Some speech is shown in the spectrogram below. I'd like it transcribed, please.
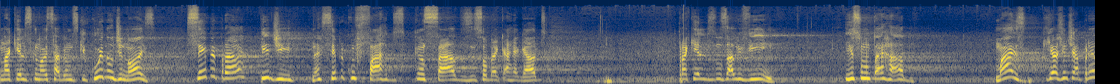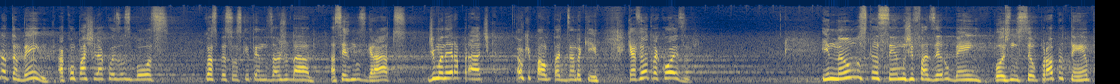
naqueles que nós sabemos que cuidam de nós, sempre para pedir, né? sempre com fardos cansados e sobrecarregados, para que eles nos aliviem. Isso não está errado. Mas que a gente aprenda também a compartilhar coisas boas com as pessoas que têm nos ajudado, a sermos gratos, de maneira prática. É o que Paulo está dizendo aqui. Quer ver outra coisa? E não nos cansemos de fazer o bem, pois no seu próprio tempo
